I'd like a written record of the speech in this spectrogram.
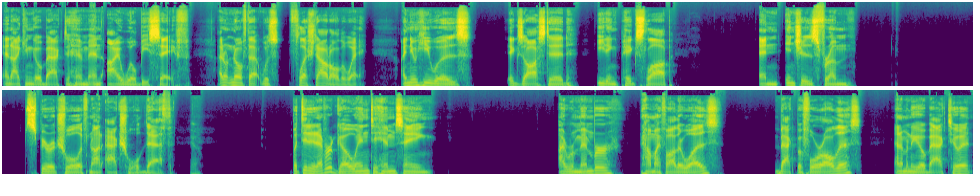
and I can go back to him and I will be safe. I don't know if that was fleshed out all the way. I knew he was exhausted, eating pig slop, and inches from spiritual, if not actual death. Yeah. But did it ever go into him saying, I remember how my father was back before all this, and I'm going to go back to it?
